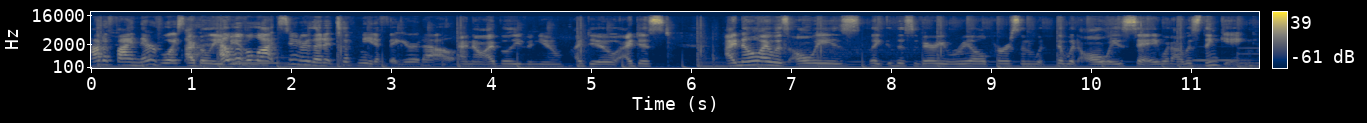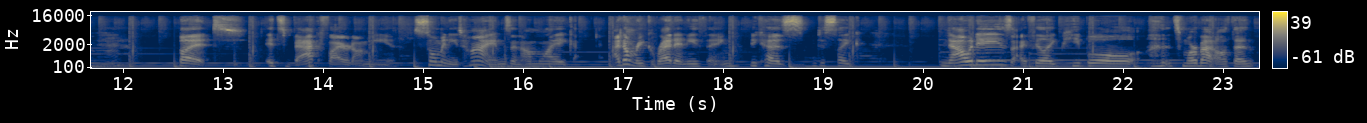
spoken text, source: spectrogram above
how to find their voice. I believe you. of a lot sooner than it took me to figure it out. I know. I believe in you. I do. I just, I know I was always like this very real person that would always say what I was thinking, Mm-hmm. but it's backfired on me so many times. And I'm like, I don't regret anything because just like nowadays, I feel like people, it's more about authentic-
